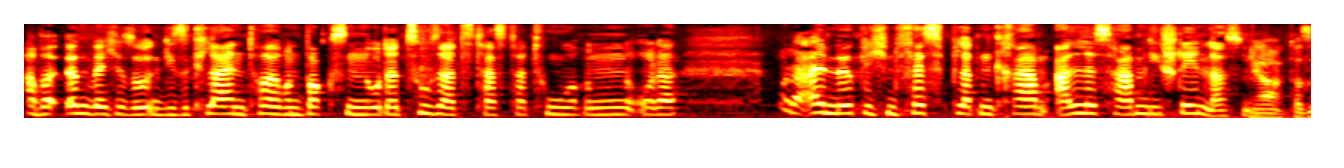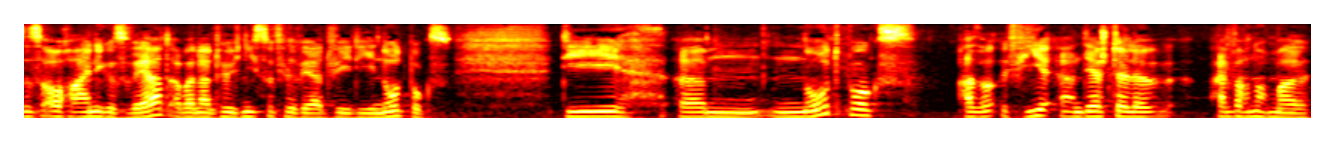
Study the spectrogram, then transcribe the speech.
Aber irgendwelche so in diese kleinen teuren Boxen oder Zusatztastaturen oder oder allen möglichen Festplattenkram, alles haben die stehen lassen. Ja, das ist auch einiges wert, aber natürlich nicht so viel wert wie die Notebooks. Die ähm, Notebooks, also hier an der Stelle einfach nochmal,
